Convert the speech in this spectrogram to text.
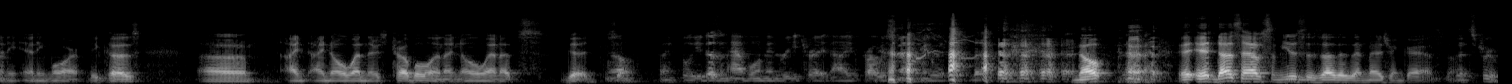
any, anymore because uh, I, I know when there's trouble and I know when it's good, so. Thankfully he doesn't have one in reach right now. He'd probably smack me with it, but. Nope, it, it does have some uses other than measuring grass, so. That's true,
